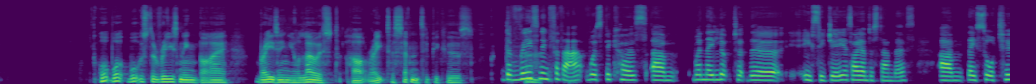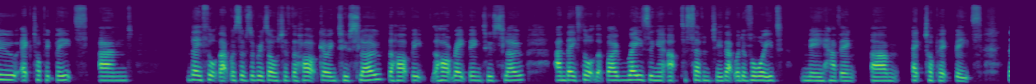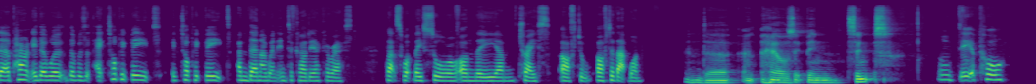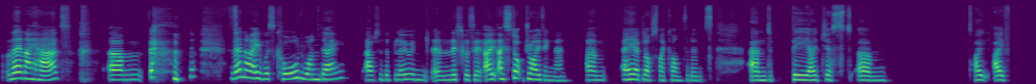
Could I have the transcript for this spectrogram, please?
What, what, what was the reasoning by raising your lowest heart rate to 70? Because the uh, reasoning uh, for that was because um, when they looked at the ECG, as I understand this, um, they saw two ectopic beats and they thought that was as a result of the heart going too slow, the heartbeat, the heart rate being too slow. And they thought that by raising it up to 70, that would avoid me having um, ectopic beats. That apparently there were there was an ectopic beat, ectopic beat, and then I went into cardiac arrest. That's what they saw on the um, trace after after that one. And, uh, and how's it been since? Oh dear, Paul. Then I had um, then I was called one day out of the blue, and, and this was it. I, I stopped driving then. Um, a, I'd lost my confidence, and B, I just um, I I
